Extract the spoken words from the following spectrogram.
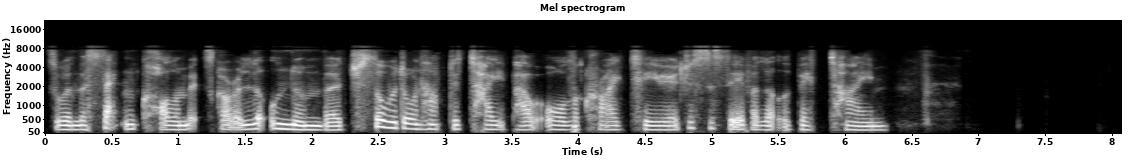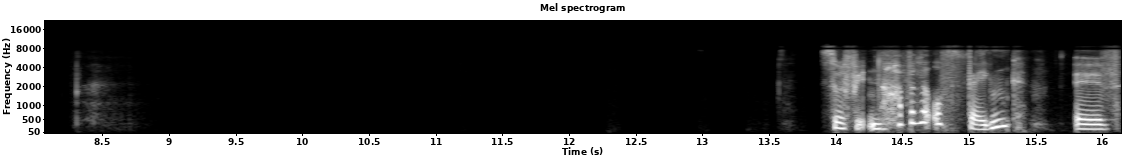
So in the second column, it's got a little number, just so we don't have to type out all the criteria, just to save a little bit time. So if you can have a little think of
